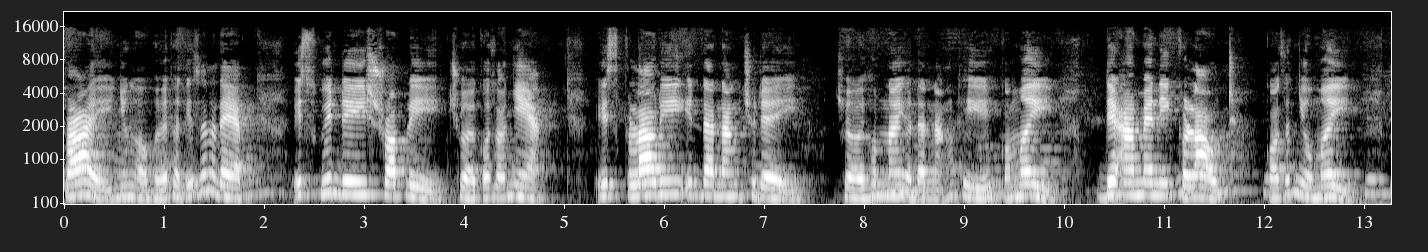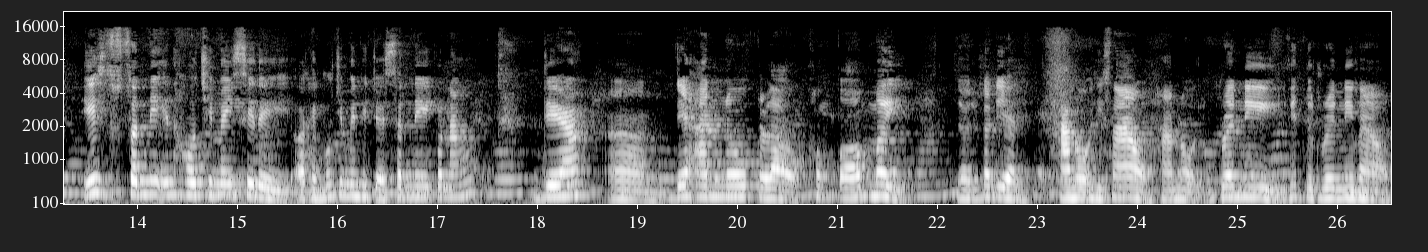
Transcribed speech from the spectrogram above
fine. Nhưng ở Huế thời tiết rất là đẹp. It's windy sharply. Trời có gió nhẹ. It's cloudy in Da Nang today. Trời hôm nay ở Đà Nẵng thì có mây. There are many clouds. Có rất nhiều mây. It's sunny in Ho Chi Minh City. Ở thành phố Hồ Chí Minh thì trời sunny có nắng. There, uh, there are no clouds. Không có mây rồi chúng ta điền. Hà Nội thì sao? Hà Nội rainy. Viết từ rainy vào.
